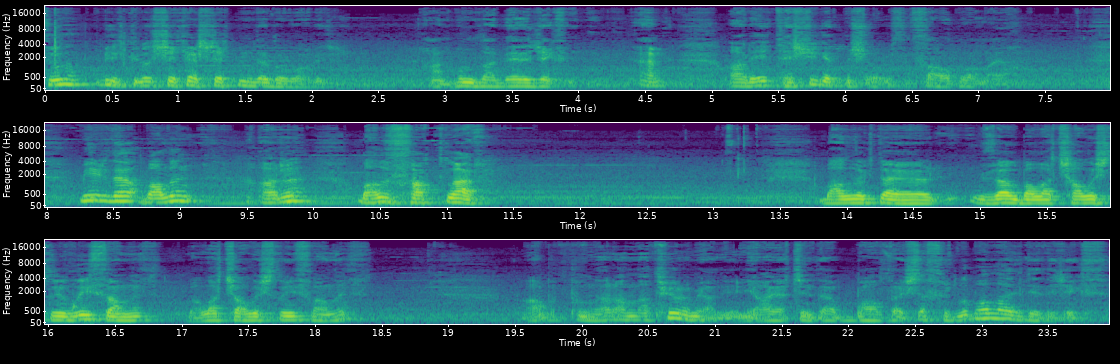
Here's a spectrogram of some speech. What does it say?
su 1 kilo şeker şeklinde de olabilir. Yani bunu da vereceksin. Hem arıyı teşvik etmiş olursun sağlıklamaya. Bir de balın arı balı saklar. Ballıkta eğer güzel bala çalıştırdıysanız, bala çalıştıysanız Abi bunları anlatıyorum yani. Nihayetinde balda işte sırlı bal elde edeceksin.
